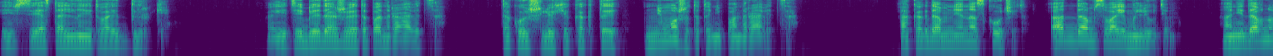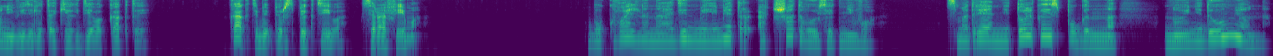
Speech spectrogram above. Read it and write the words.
И все остальные твои дырки. И тебе даже это понравится. Такой шлюхе, как ты, не может это не понравиться. А когда мне наскучит, отдам своим людям. Они давно не видели таких девок, как ты. Как тебе перспектива, Серафима?» Буквально на один миллиметр отшатываюсь от него, смотря не только испуганно, но и недоуменно.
